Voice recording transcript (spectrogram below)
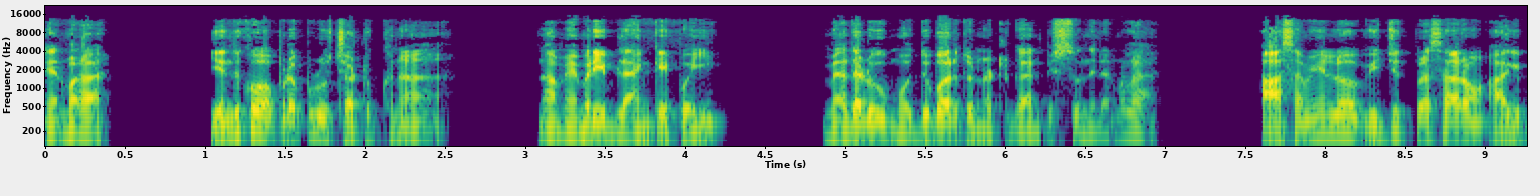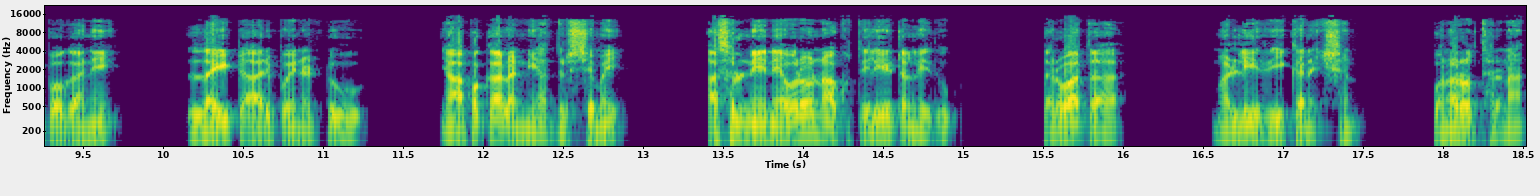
నిర్మల ఎందుకో అప్పుడప్పుడు చటుక్కున నా మెమరీ బ్లాంక్ అయిపోయి మెదడు మొద్దుబారుతున్నట్లుగా అనిపిస్తుంది నిర్మల. ఆ సమయంలో విద్యుత్ ప్రసారం ఆగిపోగానే లైట్ ఆరిపోయినట్టు జ్ఞాపకాలన్నీ అదృశ్యమై అసలు నేనెవరో నాకు తెలియటం లేదు. తర్వాత మళ్ళీ రీకనెక్షన్ పునరుద్ధరణ.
